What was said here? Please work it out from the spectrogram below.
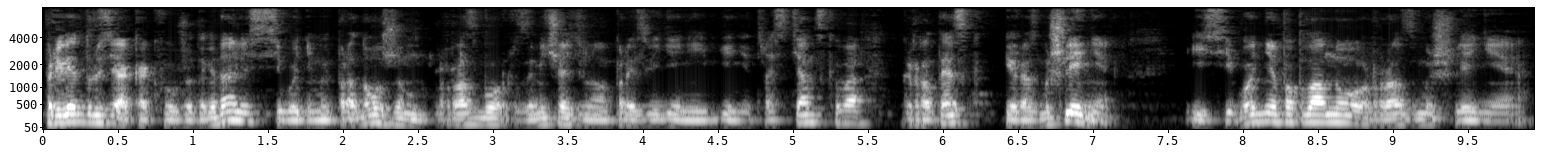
Привет, друзья! Как вы уже догадались, сегодня мы продолжим разбор замечательного произведения Евгения Тростянского «Гротеск и размышления». И сегодня по плану размышления.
